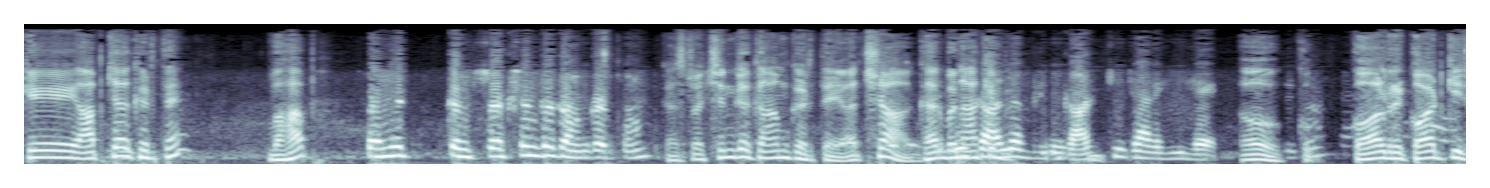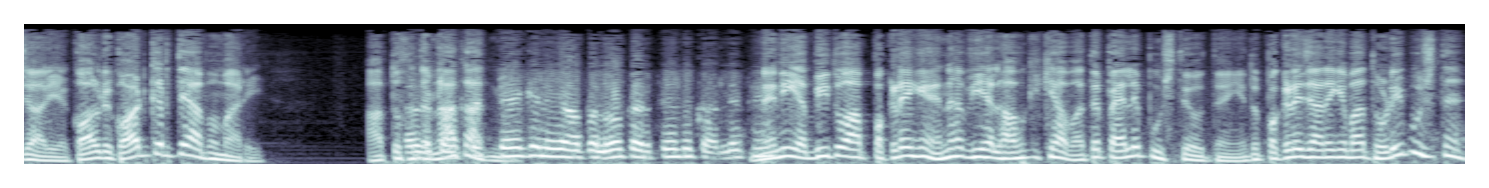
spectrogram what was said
कि आप क्या करते हैं? वहाँ कंस्ट्रक्शन का काम करता हूँ। कंस्ट्रक्शन का काम करते हैं। अच्छा घर बना के रिकॉर्ड की जा रही है। ओ कॉल रिकॉर्ड की जा रही है। कॉल रिकॉर्ड करते हैं आप हमारी? आप तो खतरनाक आदमी हैं। कि नहीं? आप अलाउ करते हैं तो कर लेते हैं। नहीं नहीं अभी तो आप पकड़े गए हैं ना। अभी अलाउ की क्या बात है? पहले पूछते होते हैं ये। तो पकड़े जाने के बाद थोड़ी पूछते हैं।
